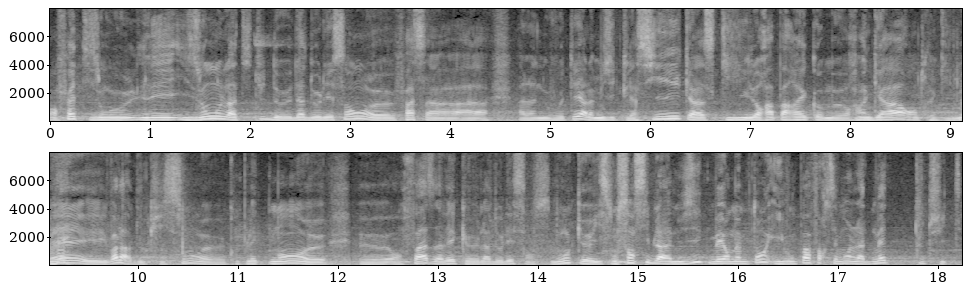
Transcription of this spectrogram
en fait, ils ont les- ils ont l'attitude de- d'adolescents face à, à- à la nouveauté, à la musique classique, à ce qui leur apparaît comme ringard entre guillemets. Ouais. Et voilà, donc ils sont complètement en phase avec l'adolescence. Donc ils sont sensibles à la musique, mais en même temps, ils vont pas forcément l'admettre tout de suite.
